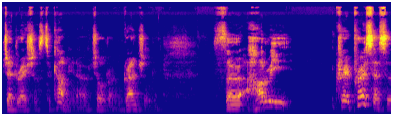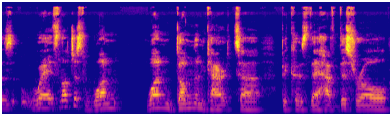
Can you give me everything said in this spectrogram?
generations to come, you know, children and grandchildren. So how do we create processes where it's not just one one dominant character because they have this role,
